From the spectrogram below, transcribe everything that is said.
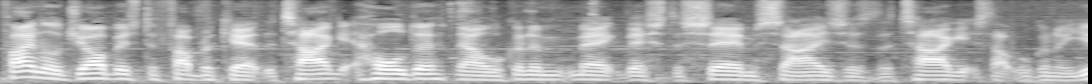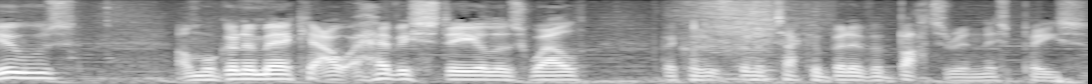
Final job is to fabricate the target holder. Now we're going to make this the same size as the targets that we're going to use and we're going to make it out of heavy steel as well because it's going to take a bit of a batter in this piece.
